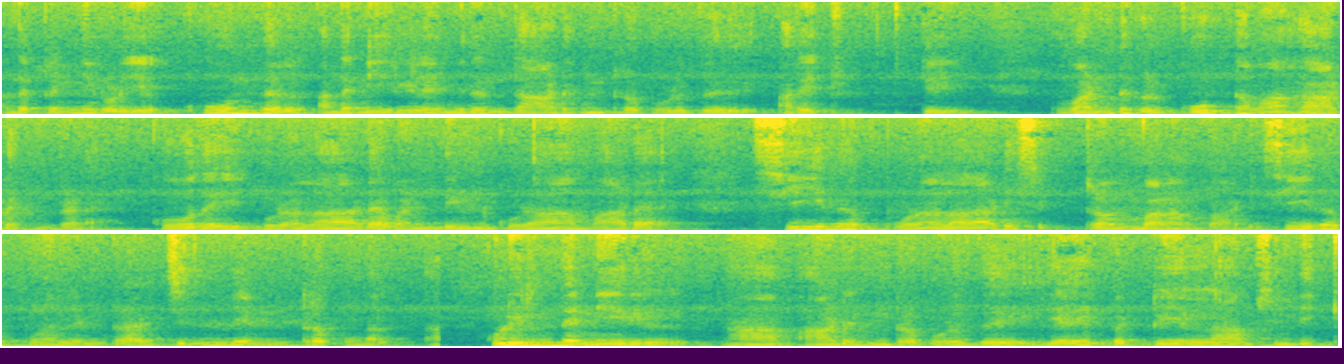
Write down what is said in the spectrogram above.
அந்த பெண்ணினுடைய கூந்தல் அந்த நீர்களை மிதந்து ஆடுகின்ற பொழுது அதை சுற்றி வண்டுகள் கூட்டமாக ஆடுகின்றன. கோதை குழலாட வண்டின் குழாமாட சீத புனலாடி சிற்றம் வளம்பாடி சீத புனல் என்றால் ஜில் என்ற புனல். குளிர்ந்த நீரில் நாம் ஆடுகின்ற பொழுது எதை பற்றியெல்லாம் சிந்திக்க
